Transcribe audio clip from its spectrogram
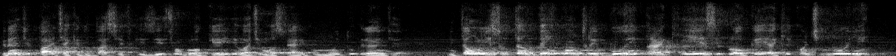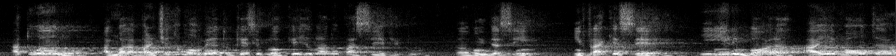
grande parte aqui do Pacífico, existe um bloqueio atmosférico muito grande. Então, isso também contribui para que esse bloqueio aqui continue atuando. Agora, a partir do momento que esse bloqueio lá no Pacífico, vamos dizer assim, enfraquecer e ir embora, aí volta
